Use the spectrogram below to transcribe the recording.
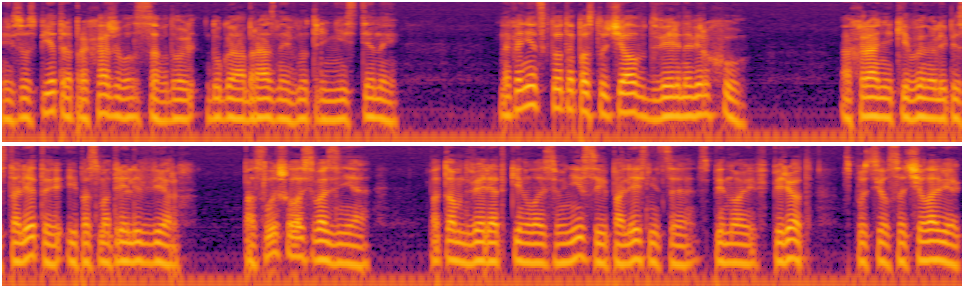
Иисус Петра прохаживался вдоль дугообразной внутренней стены. Наконец кто-то постучал в дверь наверху. Охранники вынули пистолеты и посмотрели вверх. Послышалась возня. Потом дверь откинулась вниз, и по лестнице спиной вперед спустился человек.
